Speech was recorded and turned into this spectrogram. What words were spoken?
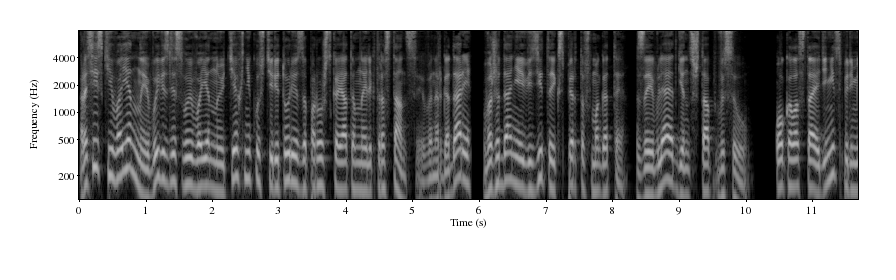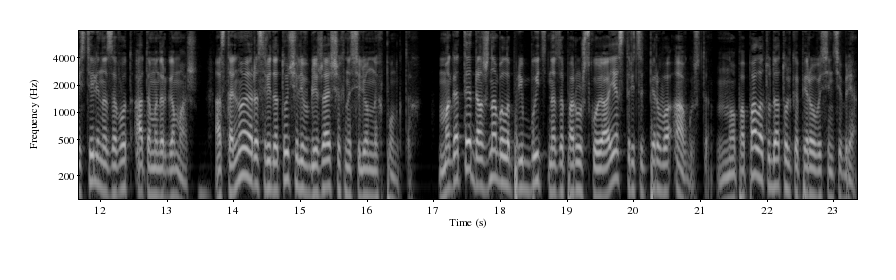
Российские военные вывезли свою военную технику с территории Запорожской атомной электростанции в Энергодаре в ожидании визита экспертов МАГАТЭ, заявляет Генштаб ВСУ. Около 100 единиц переместили на завод «Атомэнергомаш». Остальное рассредоточили в ближайших населенных пунктах. МАГАТЭ должна была прибыть на Запорожскую АЭС 31 августа, но попала туда только 1 сентября.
